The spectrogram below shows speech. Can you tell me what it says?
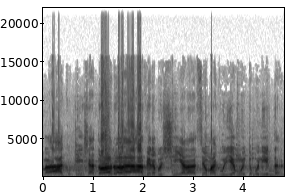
Baco Pincha, adoro a Raveira Bruxinha, ela ser uma guria muito bonita.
